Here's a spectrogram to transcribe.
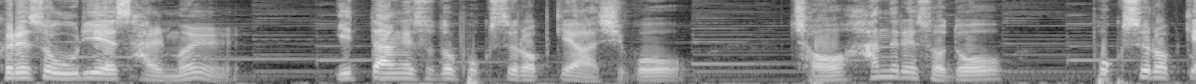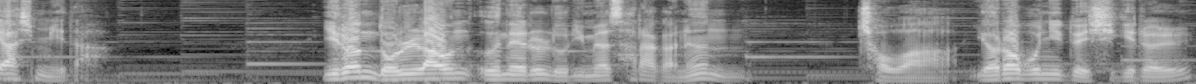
그래서 우리의 삶을 이 땅에서도 복스럽게 하시고 저 하늘에서도 복스럽게 하십니다. 이런 놀라운 은혜를 누리며 살아가는 저와 여러분이 되시기를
